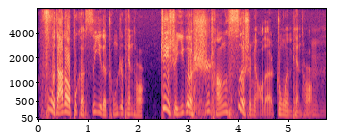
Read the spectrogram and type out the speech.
复杂到不可思议的重置片头。这是一个时长四十秒的中文片头，嗯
